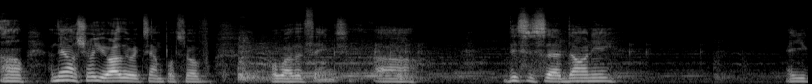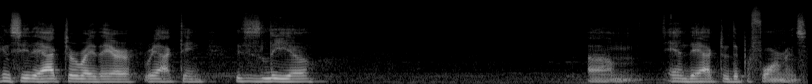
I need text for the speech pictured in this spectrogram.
Uh, and then I'll show you other examples of, of other things. Uh, this is uh, Donnie, and you can see the actor right there reacting. This is Leo, um, and the actor, the performance.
